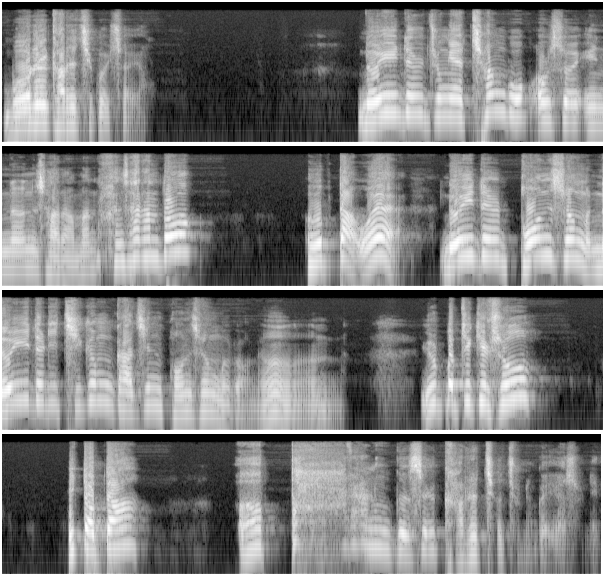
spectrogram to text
뭐를 가르치고 있어요? 너희들 중에 천국 올 수 있는 사람은 한 사람도 없다. 왜? 너희들 본성, 너희들이 지금 가진 본성으로는 율법 지킬 수 있다, 없다? 없다라는 것을 가르쳐 주는 거예요, 예수님이.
